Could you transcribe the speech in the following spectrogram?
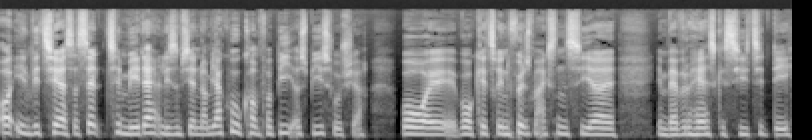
og inviterer sig selv til middag, og ligesom siger, jeg kunne komme forbi og spise hos jer. Hvor, øh, hvor Katrine Fønsmarksen siger, jamen hvad vil du have, jeg skal sige til det?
